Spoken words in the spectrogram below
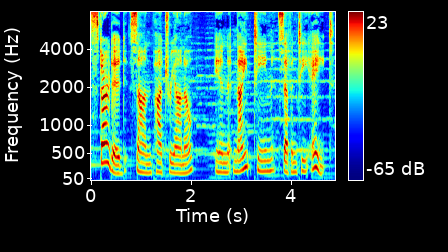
started San Patrignano in 1978.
